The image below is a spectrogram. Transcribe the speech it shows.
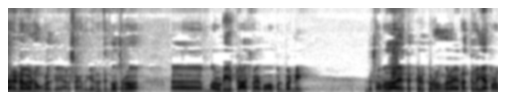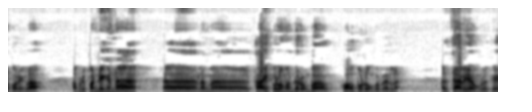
வேறு என்ன வேணும் உங்களுக்கு? அரசாங்கத்துக்கு என்னத்துக்கோசரம் மறுபடியும் டாஸ்மேக் ஓப்பன் பண்ணி இந்த சமுதாயத்தை கெடுக்கணுங்கிற எண்ணத்திலேயே பண்ண போகிறீங்களா அப்படி பண்ணீங்கன்னா நம்ம தாய்க்குளம் வந்து ரொம்ப கோவப்படும் உங்கள் பேரில். அது தேவையா உங்களுக்கு?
